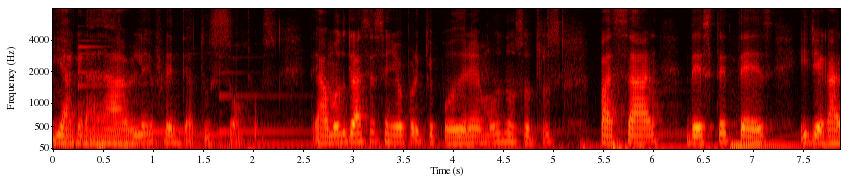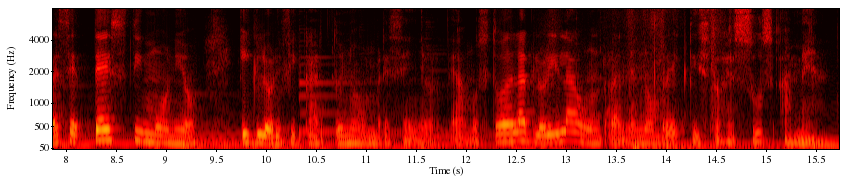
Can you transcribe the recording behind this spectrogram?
y agradable frente a tus ojos. Te damos gracias, Señor, porque podremos nosotros pasar de este test y llegar a ese testimonio y glorificar tu nombre, Señor. Te damos toda la gloria y la honra en el nombre de Cristo Jesús. Amén.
